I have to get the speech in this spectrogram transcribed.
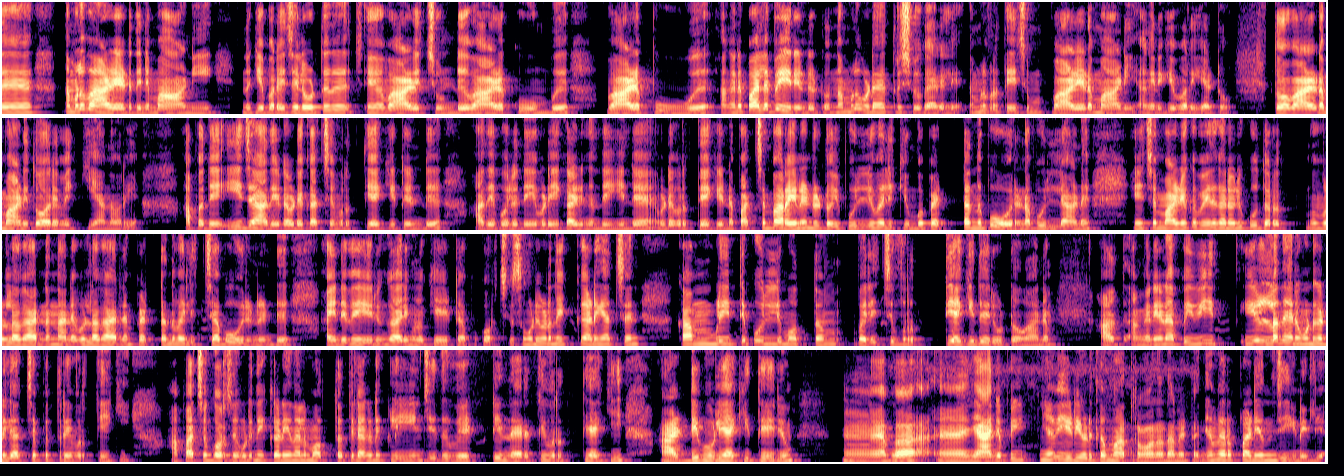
നമ്മൾ വാഴയുടേതിന് മാണി എന്നൊക്കെ പറയുക ചിലയിടത്ത് വാഴച്ചുണ്ട് വാഴക്കൂമ്പ് വാഴപ്പൂവ് അങ്ങനെ പല പേരുണ്ട് കേട്ടോ. നമ്മളിവിടെ തൃശ്ശൂർക്കാരല്ലേ? നമ്മൾ പ്രത്യേകിച്ചും വാഴയുടെ മാണി അങ്ങനെയൊക്കെ പറയുക കേട്ടോ. തോ വാഴയുടെ മാണി തോരം വെക്കുക എന്ന് പറയുക അപ്പോൾ ദേ ഈ ജാതിയുടെ അവിടെയൊക്കെ അച്ഛൻ വൃത്തിയാക്കിയിട്ടുണ്ട്. അതേപോലെ ദേ ഇവിടെ ഈ കഴുങ്ങൻ തെയ്യിന്റെ ഇവിടെ വൃത്തിയാക്കിയിട്ടുണ്ട്. അപ്പം അച്ഛൻ പറയുന്നുണ്ട് കേട്ടോ ഈ പുല്ല് വലിക്കുമ്പോൾ പെട്ടെന്ന് പോരണ പുല്ലാണ്. ഏച്ചാൽ മഴയൊക്കെ പെയ്ത് കാരണം ഒരു കുതിർവുള്ള കാരണം നനവുള്ള കാരണം പെട്ടെന്ന് വലിച്ചാൽ പോരുന്നുണ്ട്. അതിന്റെ വേരും കാര്യങ്ങളൊക്കെ ആയിട്ട്. അപ്പോൾ കുറച്ച് ദിവസം കൂടി ഇവിടെ നിൽക്കുകയാണെങ്കിൽ അച്ഛൻ കംപ്ലീറ്റ് പുല്ല് മൊത്തം വലിച്ച് വൃത്തിയാക്കി തരും കേട്ടോ കാരണം അത് അങ്ങനെയാണ്. അപ്പോൾ ഈ ഈ ഉള്ള നേരം കൊണ്ട് കണ്ടില്ല അച്ഛൻ ഇപ്പം ഇത്രയും വൃത്തിയാക്കി. അപ്പം അച്ഛൻ കുറച്ചും കൂടി നിൽക്കണമെങ്കിൽ നല്ല മൊത്തത്തിൽ അങ്ങോട്ട് ക്ലീൻ ചെയ്ത് വെട്ടി നിരത്തി വൃത്തിയാക്കി അടിപൊളിയാക്കി തരും. അപ്പോൾ ഞാനിപ്പോൾ ഞാൻ വീഡിയോ എടുക്കാൻ മാത്രം വന്നതാണ് കേട്ടോ. ഞാൻ വേറെ പണിയൊന്നും ചെയ്യണില്ല.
